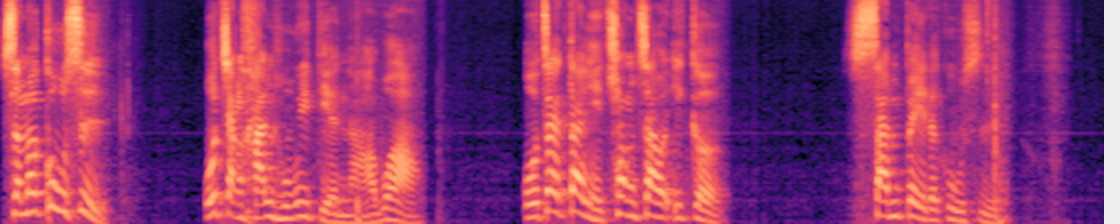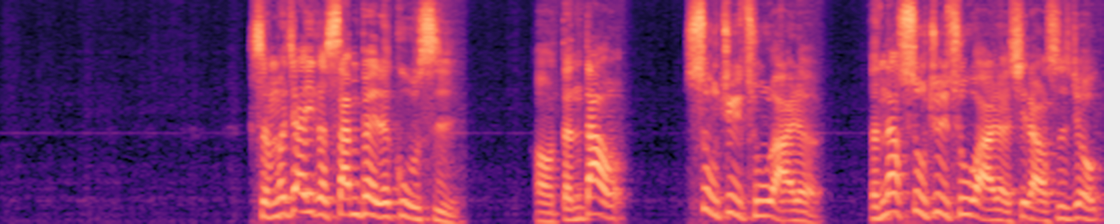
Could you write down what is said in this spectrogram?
什么故事？我讲含糊一点呐，好不好？我再带你创造一个三倍的故事。什么叫一个三倍的故事？哦，等到数据出来了，等到数据出来了，谢老师就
